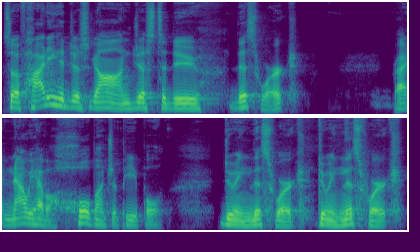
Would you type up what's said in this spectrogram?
So if Heidi had just gone just to do this work, right? Now we have a whole bunch of people doing this work, doing this work,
